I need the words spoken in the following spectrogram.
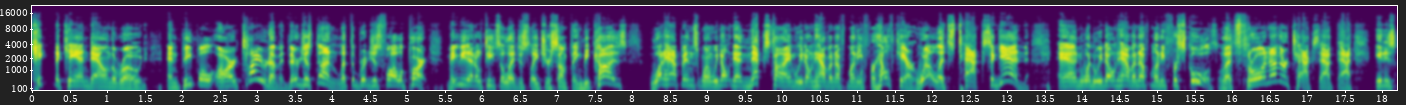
kick the can down the road. And people are tired of it. They're just done. Let the bridges fall apart. Maybe that'll teach the legislature something because what happens when we don't and next time we don't have enough money for health care? Well, let's tax again. And when we don't have enough money for schools, let's throw another tax at that. It is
